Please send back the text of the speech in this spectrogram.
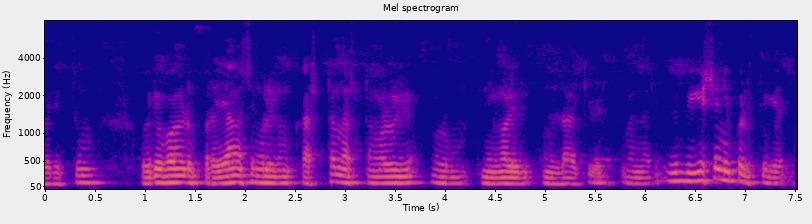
വരുത്തും. ഒരുപാട് പ്രയാസങ്ങളിലും കഷ്ടനഷ്ടങ്ങളിലും നിങ്ങളിൽ ഉണ്ടാക്കി വരുത്തുമെന്നറിയാം ഇത് ഭീഷണിപ്പെടുത്തുകയല്ല.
